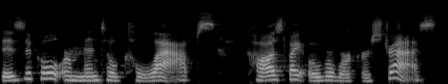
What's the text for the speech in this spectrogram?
physical or mental collapse caused by overwork or stress,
